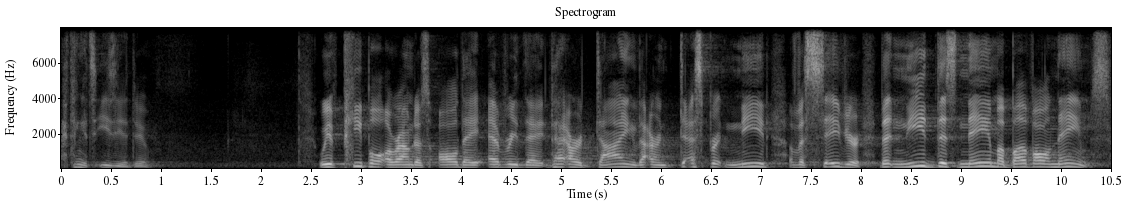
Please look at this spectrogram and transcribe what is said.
I think it's easy to do. We have people around us all day, every day, that are dying, that are in desperate need of a Savior, that need this name above all names.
